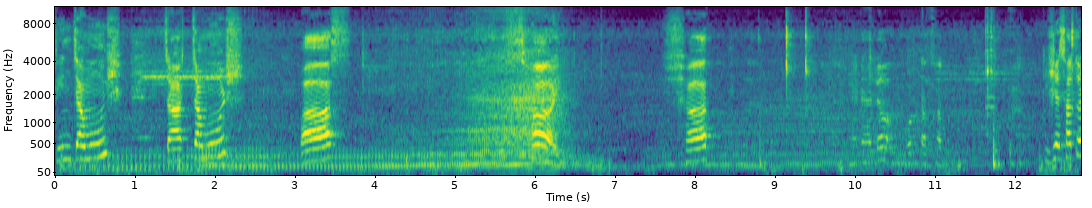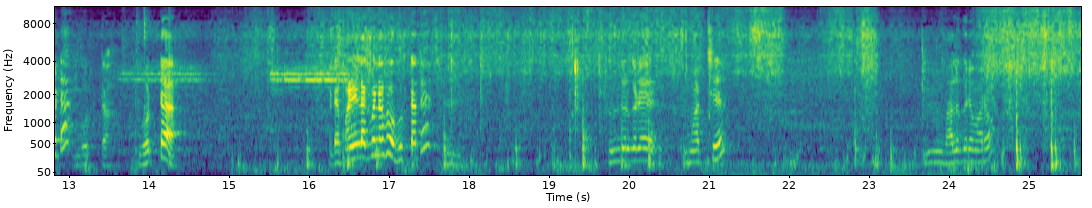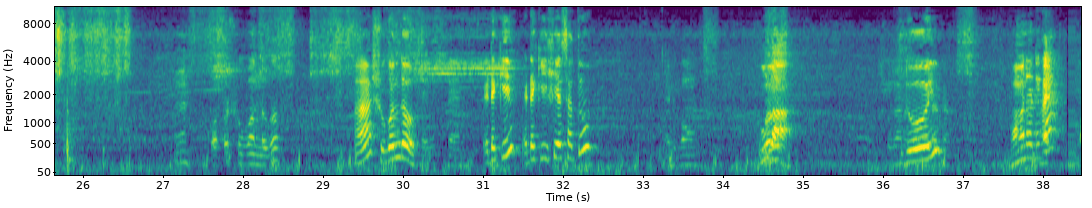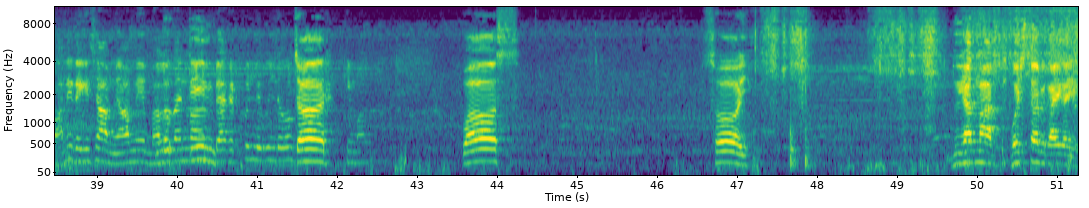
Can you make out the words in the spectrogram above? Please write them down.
তিন চামচ চার চামচ পাঁচ ছয় সাত। এটা হলো ভুট্টা কিসের সাথে এটা ভুট্টা ভুট্টা এটা পানি লাগবে না গো ভুট্টাতে সুন্দর করে মারছে ভালো করে মারো। কত সুগন্ধ গো। হ্যাঁ সুগন্ধ? এটা কি? এটা কি সে সাতু? এরকম। পুরা দই। ভমের এটা? পানি রেখেছি আমি। আমি ভালো দু- জানি তিন, প্যাকেট খুললে বুঝ দেবো চার কি মাল? পাঁচ ছয় দুই হাত মার বসতে হবে গায়ে গায়ে।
